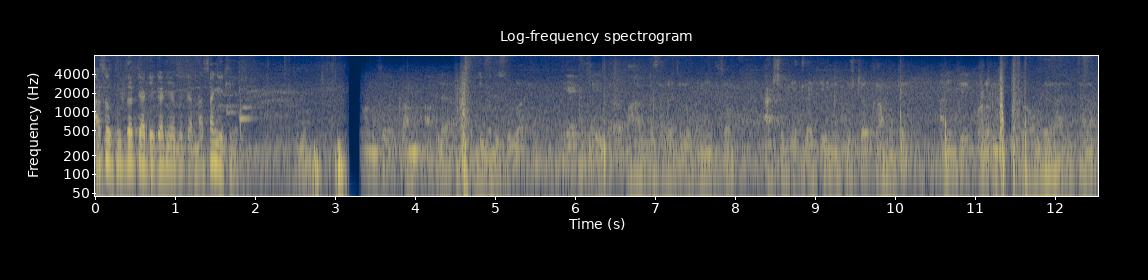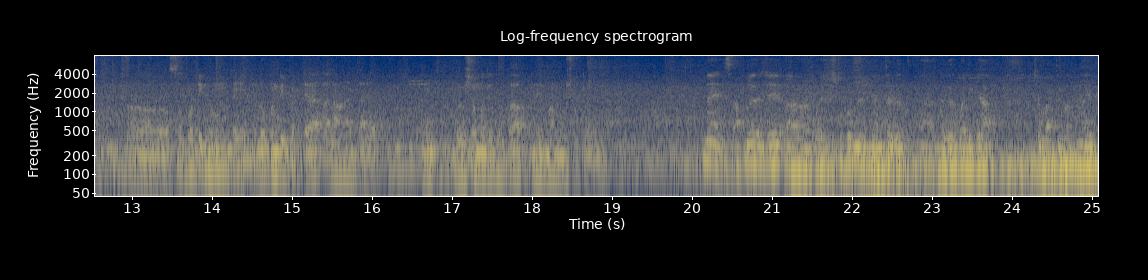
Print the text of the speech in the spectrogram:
असं सुद्धा त्या ठिकाणी आम्ही त्यांना सांगितलं आमचं काम आपल्या हद्दीमध्ये सुरू आहे महाविकास आघाडीच्या लोकांनी त्याच्यावर आक्षेप घेतला आहे की निकृष्ट काम होते आणि जे कॉलम उभे राहिले त्याला सपोर्टिंग म्हणून काही लोखंडी पट्ट्या लावण्यात आल्या आणि भविष्यामध्ये धोका निर्माण होऊ शकतो. नाही आपलं जे वैशिष्ट्यपूर्ण योजनेअंतर्गत नगरपालिकाच्या माध्यमातून एक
